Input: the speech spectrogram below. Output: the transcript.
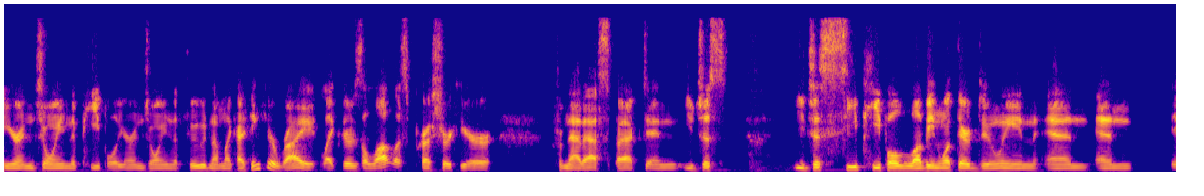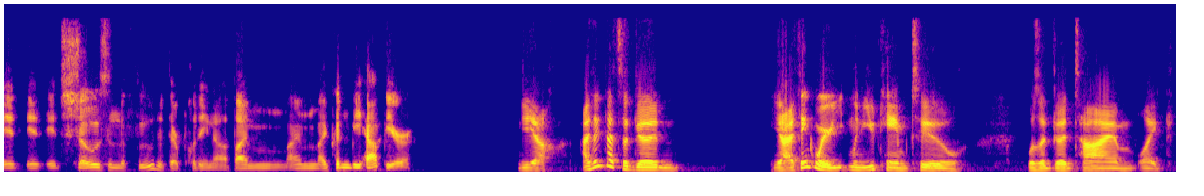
you're enjoying the people, you're enjoying the food. And I'm like, I think you're right. Like there's a lot less pressure here from that aspect. And you just you just see people loving what they're doing and and it, it, it shows in the food that they're putting up. I'm I'm I couldn't be happier. Yeah. I think that's a good yeah, I think where when you came to was a good time, like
